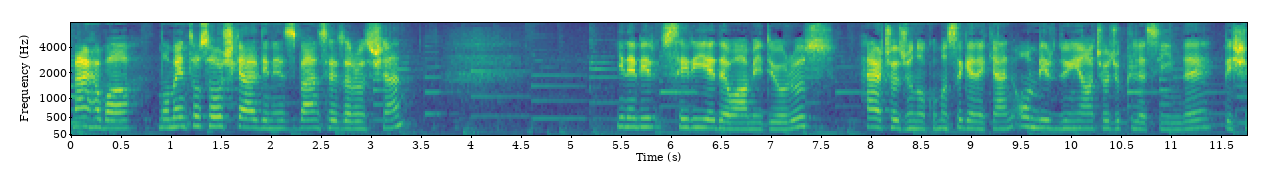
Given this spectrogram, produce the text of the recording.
Merhaba, Momentos'a hoş geldiniz. Ben Sezer Özşen. Yine bir seriye devam ediyoruz. Her çocuğun okuması gereken 11 Dünya Çocuk Klasiğinde 5.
